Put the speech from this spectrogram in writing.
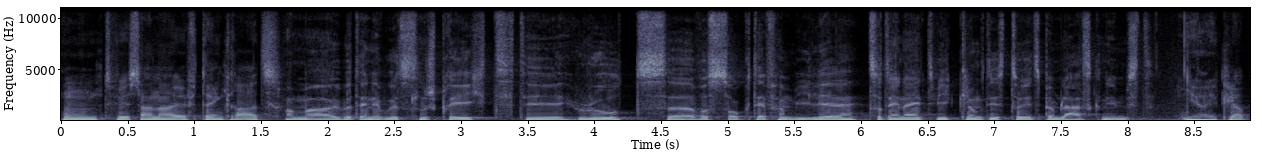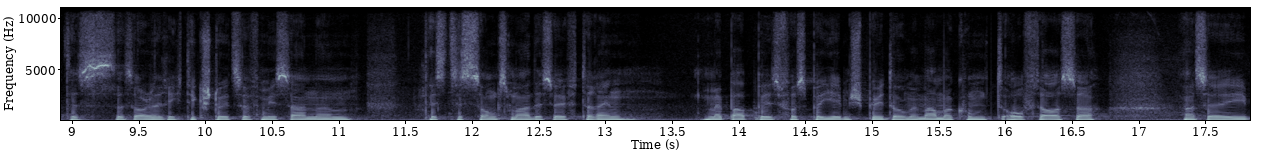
Und wir sind auch öfter in Graz. Wenn man über deine Wurzeln spricht, die Roots, äh, was sagt deine Familie zu deiner Entwicklung, die du jetzt beim LASK nimmst? Ja, ich glaube, dass, dass alle richtig stolz auf mich sind. Das, das sagen sie mir auch des Öfteren. Mein Papa ist fast bei jedem Spiel da, meine Mama kommt oft raus. Also ich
